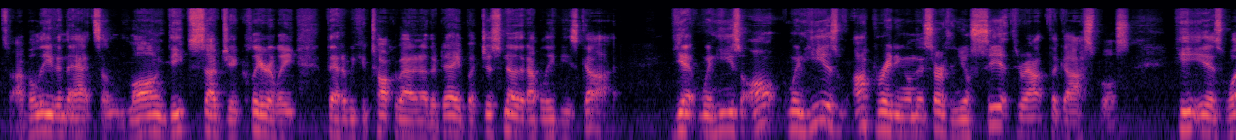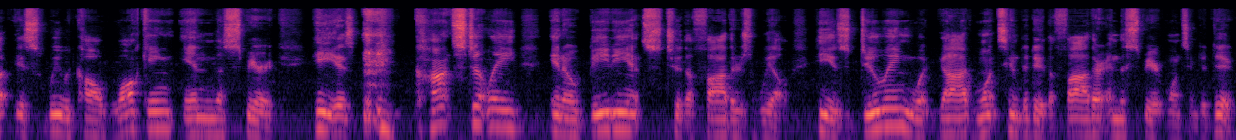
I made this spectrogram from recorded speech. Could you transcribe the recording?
So I believe in that. It's a long, deep subject, clearly, that we could talk about another day, but just know that I believe He's God. Yet when he's all when he is operating on this earth, and you'll see it throughout the gospels, he is what is we would call walking in the spirit. He is constantly in obedience to the Father's will. He is doing what God wants him to do, the Father and the Spirit wants him to do.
